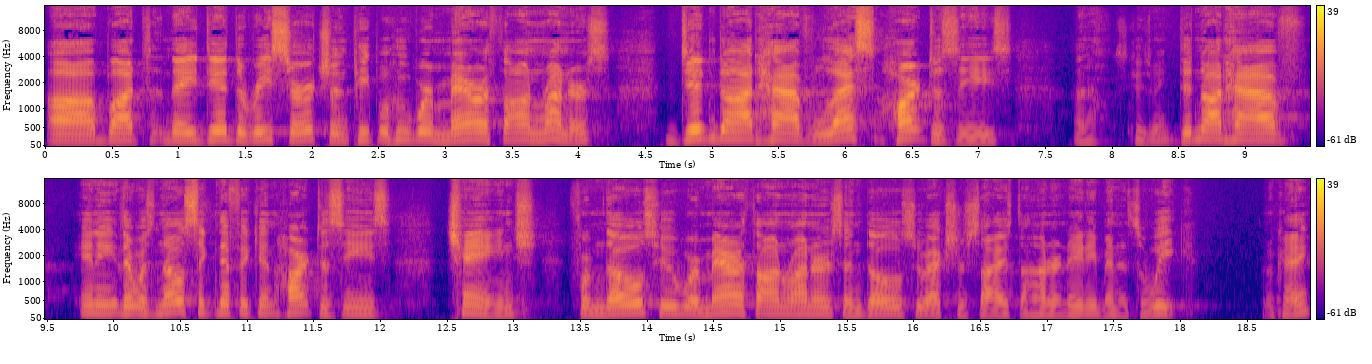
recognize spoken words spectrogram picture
uh, but they did the research, and people who were marathon runners did not have less heart disease uh, excuse me, did not have any, there was no significant heart disease change from those who were marathon runners and those who exercised 180 minutes a week. Okay?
